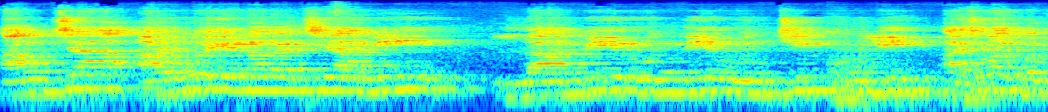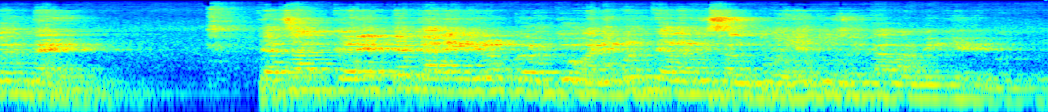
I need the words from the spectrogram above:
आमच्या आडवं येणाऱ्याची आम्ही लांबी रुंदी उंची खोली अजिबात बघत नाही. त्याचा करेक्ट कार्यक्रम करतो आणि मग त्याला मी सांगतो हे तुझं काम आम्ही केले बघतो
